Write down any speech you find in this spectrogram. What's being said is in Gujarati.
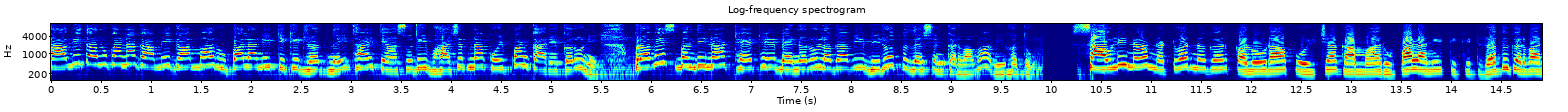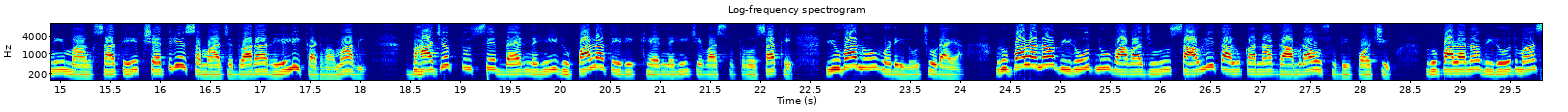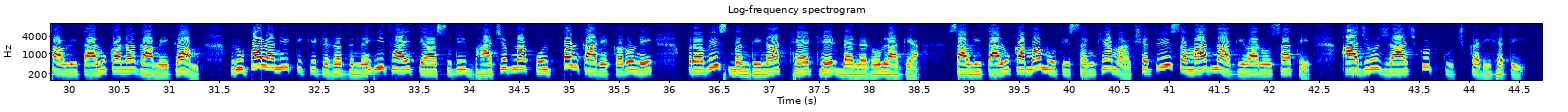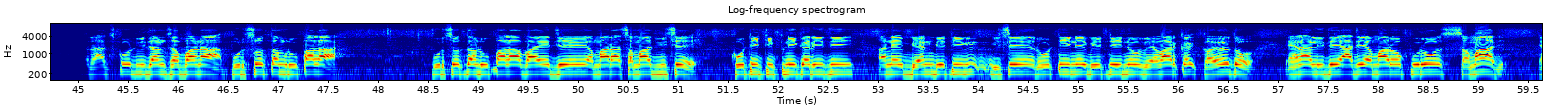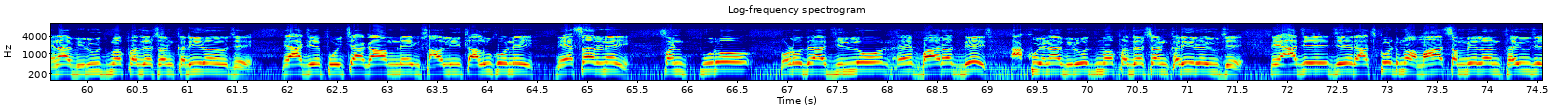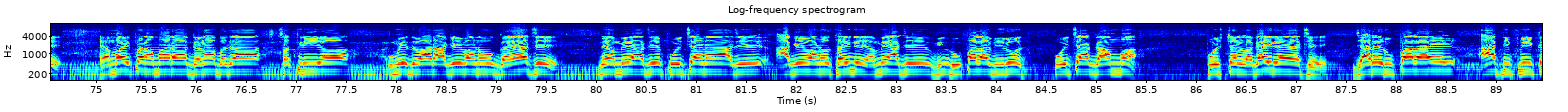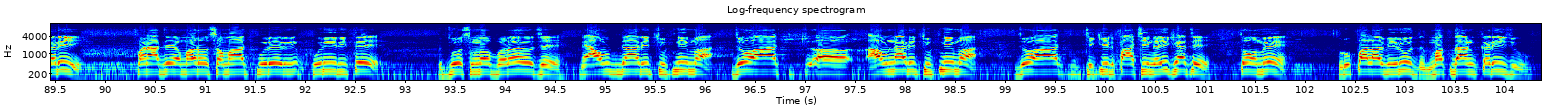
સાવલી તાલુકાના ગામે ગામમાં રૂપાલાની ટિકિટ રદ નહીં થાય ત્યાં સુધી ભાજપના કોઈપણ કાર્યકરોને પ્રવેશબંધીના ઠેર ઠેર બેનરો લગાવી વિરોધ પ્રદર્શન કરવામાં આવ્યું હતું. સાવલીના નટવરનગર કનોડા પોઈચા ગામમાં રૂપાલાની ટિકિટ રદ કરવાની માંગ સાથે ક્ષત્રિય સમાજ દ્વારા રેલી કાઢવામાં આવી. ભાજપ તુજસે બેર નહીં, રૂપાલા તેરી ખેર નહીં જેવા સૂત્રો સાથે યુવાનો વડીલો જોડાયા. રૂપાલાના વિરોધનું વાવાઝોડું સાવલી તાલુકાના ગામડાઓ સુધી પહોંચ્યું. રૂપાલાના વિરોધમાં સાવલી તાલુકાના ગામે ગામ રૂપાલાની ટિકિટ રદ નહીં થાય ત્યાં સુધી ભાજપના કોઈપણ કાર્યકરોને પ્રવેશબંધીના ઠેર ઠેર બેનરો લાગ્યા. સાવલી તાલુકામાં મોટી સંખ્યામાં ક્ષત્રિય સમાજના આગેવાનો સાથે આજરોજ રાજકોટ કૂચ કરી હતી. રાજકોટ વિધાનસભાના પુરુષોત્તમ રૂપાલા, પુરુષોત્તમ રૂપાલાભાઈએ જે અમારા સમાજ વિશે ખોટી ટિપ્પણી કરી હતી અને બેન બેટી વિશે રોટી ને બેટીનો વ્યવહાર કયો હતો એના લીધે આજે અમારો પૂરો સમાજ એના વિરુદ્ધમાં પ્રદર્શન કરી રહ્યો છે. ને આજે પોઈચા ગામ નહીં, સાવલી તાલુકો નહીં ડેસર નહીં, પણ પૂરો વડોદરા જિલ્લો અને ભારત દેશ આખું એના વિરોધમાં પ્રદર્શન કરી રહ્યું છે. ને આજે જે રાજકોટમાં મહાસંમેલન થયું છે, એમાંય પણ અમારા ઘણા બધા ક્ષત્રિય ઉમેદવાર આગેવાનો ગયા છે. ને અમે આજે પોઈચાના આજે આગેવાનો થઈને અમે આજે રૂપાલા વિરોધ પોઈચા ગામમાં પોસ્ટર લગાવી રહ્યા છે. જ્યારે રૂપાલાએ આ ટિપ્પણી કરી, પણ આજે અમારો સમાજ પૂરે પૂરી રીતે જોશમાં ભરાયો છે. ને આવનારી ચૂંટણીમાં, જો આ આવનારી ચૂંટણીમાં, જો આ ટિકિટ પાછી નહીં ખેંચે, તો અમે રૂપાલા વિરુદ્ધ મતદાન કરીશું.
